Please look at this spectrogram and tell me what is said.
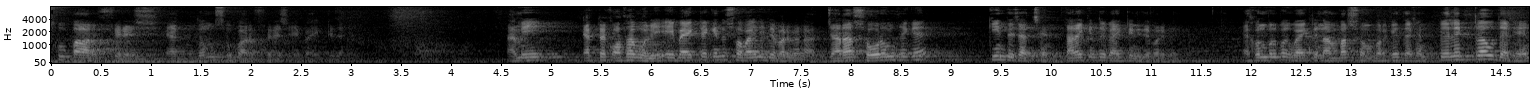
সুপার ফ্রেশ একদম সুপার ফ্রেশ এই বাইকটি দেখেন। আমি একটা কথা বলি, এই বাইকটা কিন্তু সবাই নিতে পারবে না। যারা শোরুম থেকে কিনতে চাচ্ছেন, তারাই কিন্তু এই বাইকটি নিতে পারবে। এখন বলব বাইকটির নাম্বার সম্পর্কে। দেখেন, প্লেটটাও দেখেন,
